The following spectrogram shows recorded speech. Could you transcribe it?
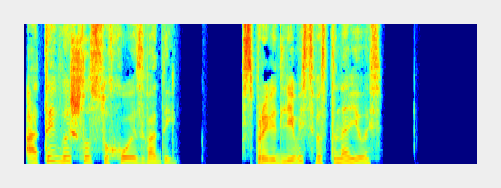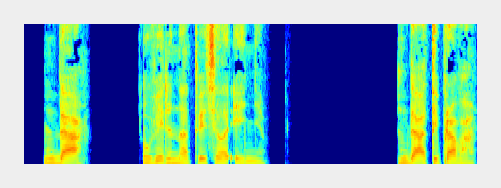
а ты вышла сухой из воды. Справедливость восстановилась. «Да», — уверенно ответила Энни. «Да, ты права».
